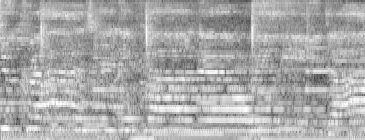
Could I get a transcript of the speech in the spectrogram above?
Christ, can he fly now? Will he die?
